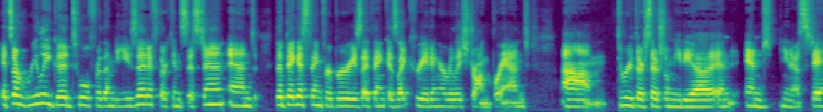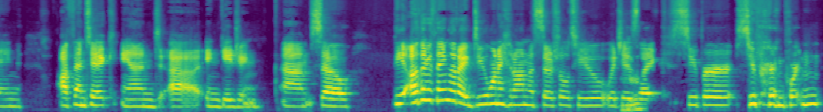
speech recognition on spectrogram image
it's a really good tool for them to use it if they're consistent. And the biggest thing for breweries, I think, is like creating a really strong brand um, through their social media and and you know staying authentic and uh, engaging um, so the other thing that I do want to hit on with social too, which mm-hmm. is like super, super important,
